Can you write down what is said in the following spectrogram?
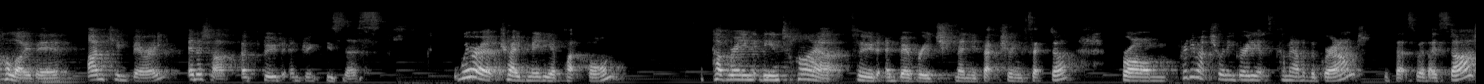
hello there. I'm Kim Berry, editor of Food and Drink Business. We're a trade media platform covering the entire food and beverage manufacturing sector from pretty much when ingredients come out of the ground, if that's where they start,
